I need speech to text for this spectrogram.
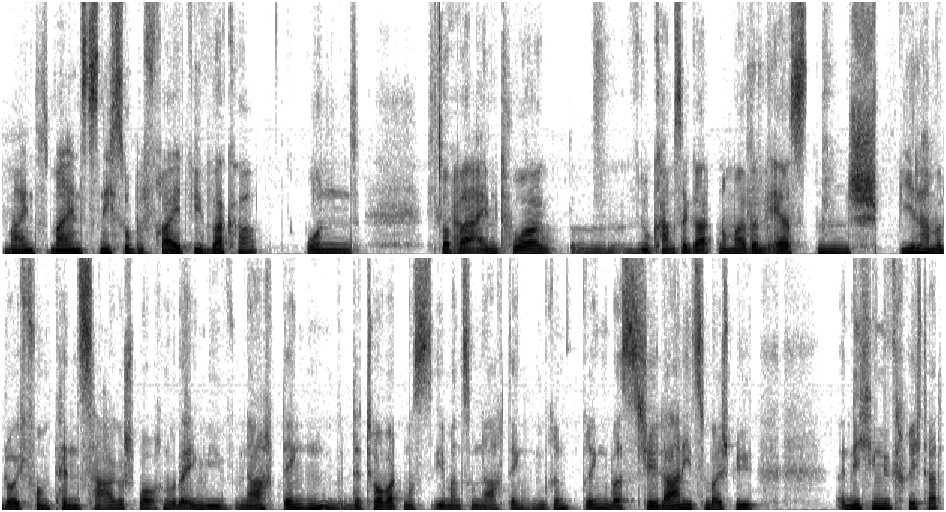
Mainz, Mainz nicht so befreit wie Wacker. Und Ich glaube, Ja. bei einem Tor, du kamst ja gerade nochmal beim ersten Spiel, haben wir, glaube ich, vom Pensar gesprochen oder irgendwie Nachdenken. Der Torwart muss jemand zum Nachdenken brin- bringen, was Celani zum Beispiel nicht hingekriegt hat.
